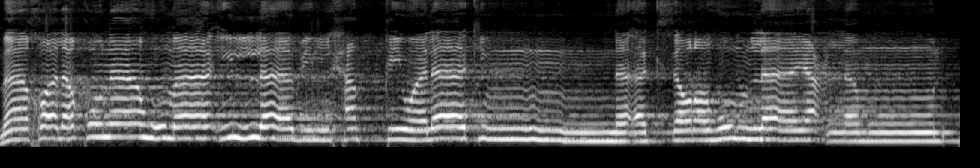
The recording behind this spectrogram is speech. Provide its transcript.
ما خلقناهما إلا بالحق ولكن أكثرهم لا يعلمون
